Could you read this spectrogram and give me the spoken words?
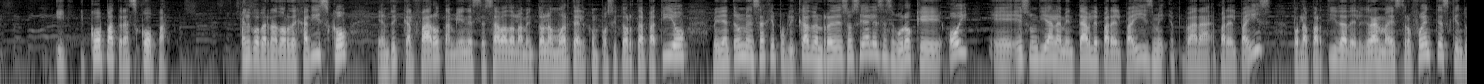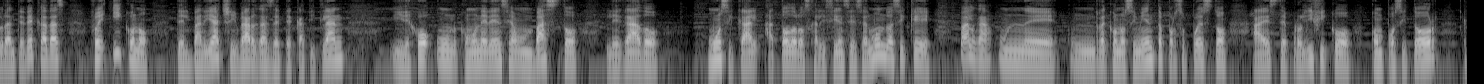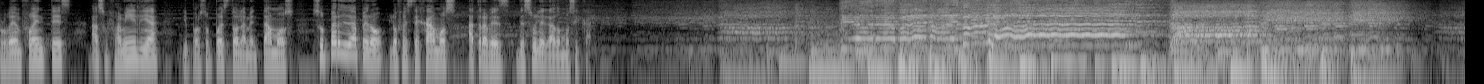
y Copa tras Copa. El gobernador de Jalisco, Enrique Alfaro, también este sábado lamentó la muerte del compositor Tapatío. Mediante un mensaje publicado en redes sociales aseguró que hoy eh, es un día lamentable para el país, para el país por la partida del gran maestro Fuentes, quien durante décadas fue ícono del Mariachi Vargas de Tecatitlán y dejó un, como una herencia un vasto legado musical a todos los jaliscienses y al mundo. Así que valga un, eh, un reconocimiento, por supuesto, a este prolífico compositor, Rubén Fuentes, a su familia y por supuesto lamentamos su pérdida, pero lo festejamos a través de su legado musical.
